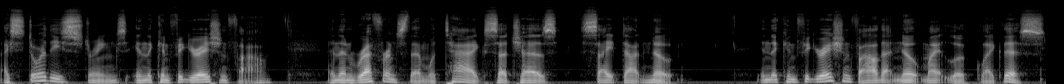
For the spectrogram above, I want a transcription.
I store these strings in the configuration file and then reference them with tags such as site.note. In the configuration file, that note might look like this.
